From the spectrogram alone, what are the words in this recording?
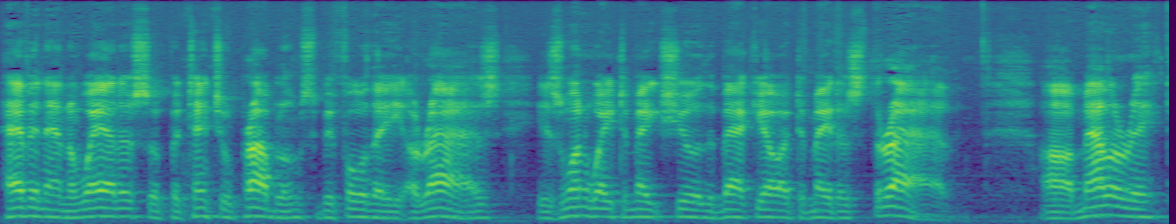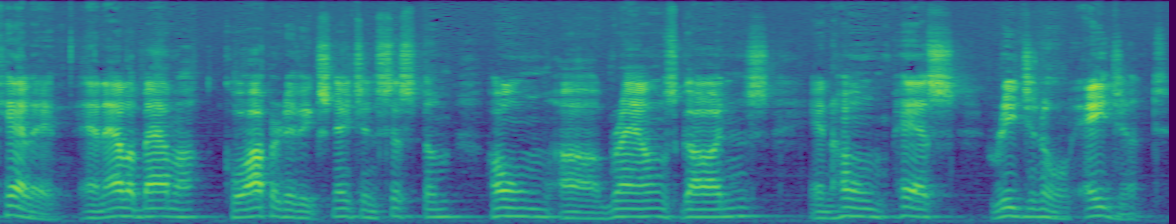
Having an awareness of potential problems before they arise is one way to make sure the backyard tomatoes thrive. Uh, Mallory Kelly, an Alabama Cooperative Extension System Home uh, Grounds Gardens and Home Pests Regional Agent,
